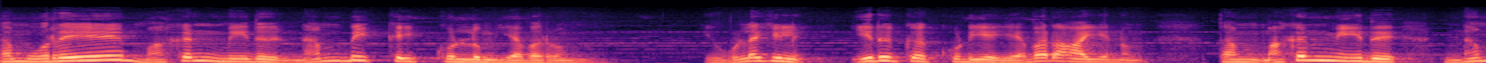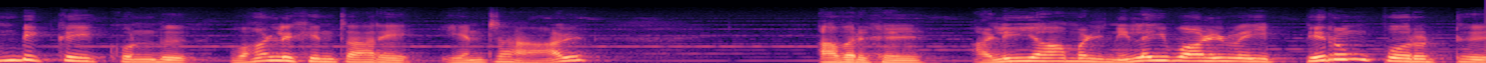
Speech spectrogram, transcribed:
தம் ஒரே மகன் மீது நம்பிக்கை கொள்ளும் எவரும் இவ்வுலகில் இருக்கக்கூடிய எவராயினும் தம் மகன் மீது நம்பிக்கை கொண்டு வாழுகின்றாரே என்றால் அவர்கள் அழியாமல் நிலைவாழ்வை பெரும் பொருட்டு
